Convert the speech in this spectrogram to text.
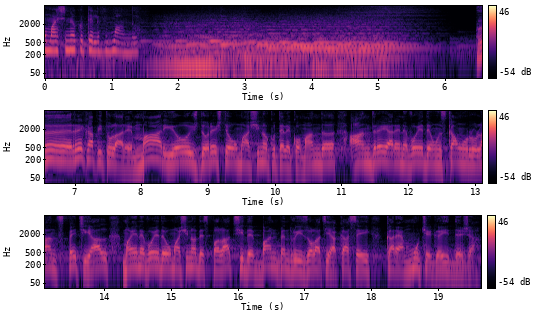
o mașină cu telecomandă. Recapitulare. Mario își dorește o mașină cu telecomandă. Andrei are nevoie de un scaun rulant special. Mai e nevoie de o mașină de spălat și de bani pentru izolația casei Care a mucegăit deja.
